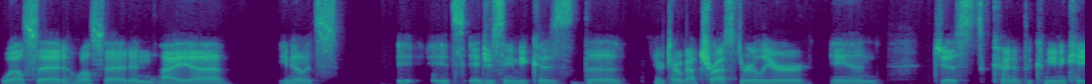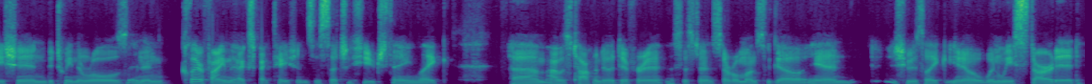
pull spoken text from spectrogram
well said well said. And i uh you know it's it, it's interesting because the you're talking about trust earlier and just kind of the communication between the roles and then clarifying the expectations is such a huge thing. Like um, i was talking to a different assistant several months ago and she was like you know when we started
